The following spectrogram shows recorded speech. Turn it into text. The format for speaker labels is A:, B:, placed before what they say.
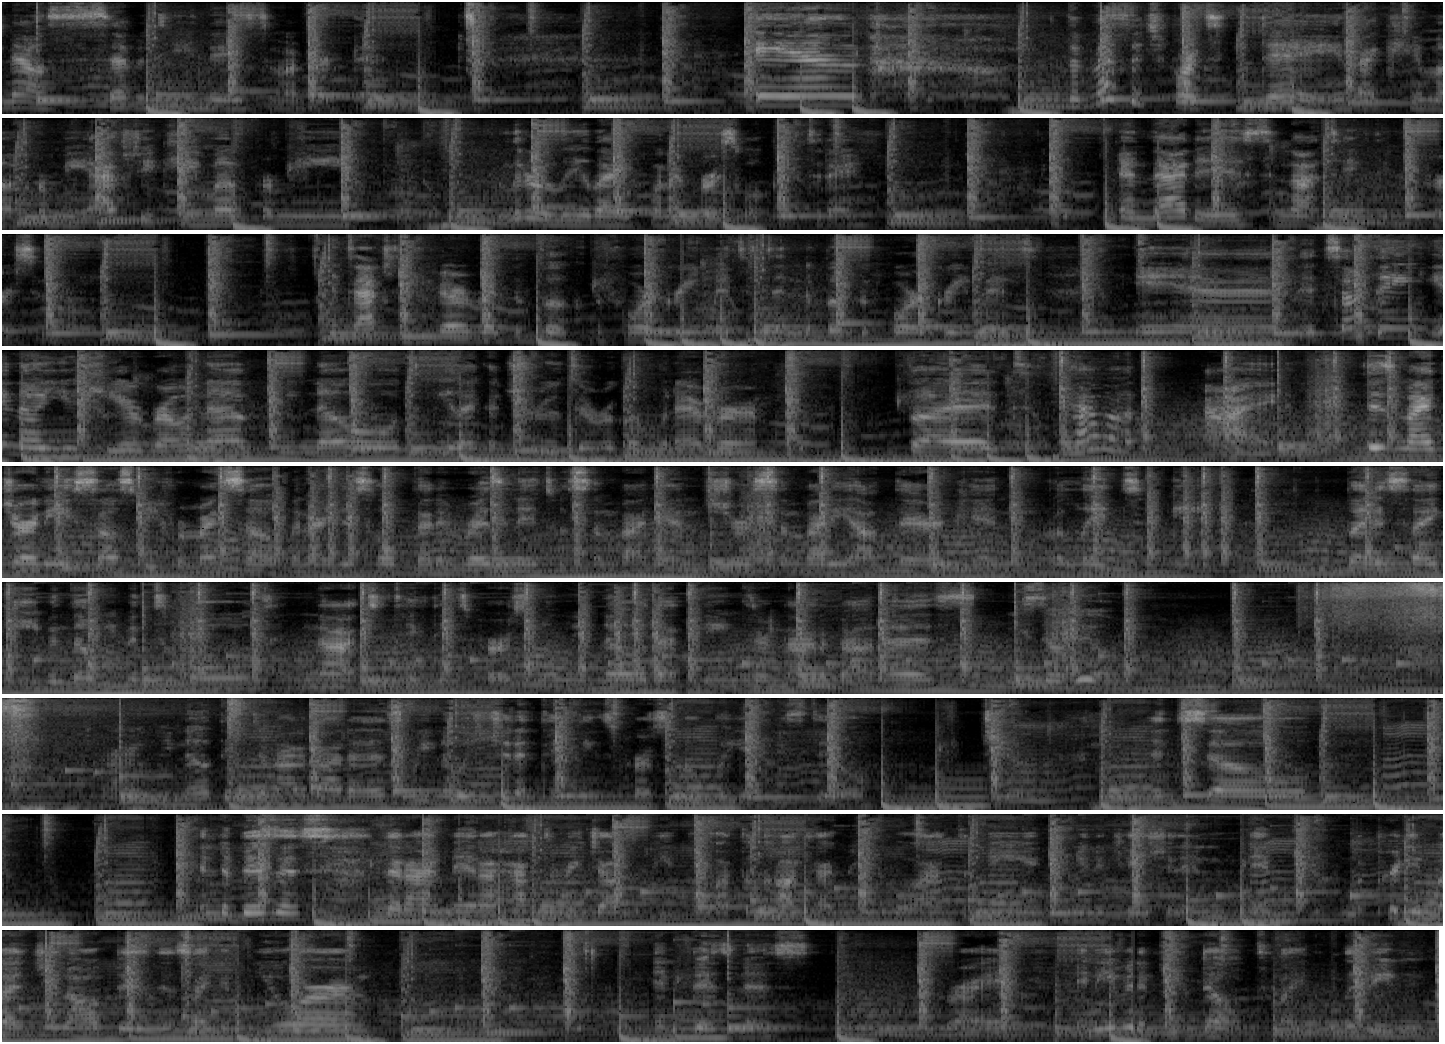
A: Now 17 days to my birthday. And the message for today that came up for me actually came up for me literally like when I first woke up today. And that is to not take things personally. It's actually, if you've ever read the book, The Four Agreements, it's in the book, The Four Agreements. And it's something, you know, you hear growing up, we know to be like a is my journey, so I'll speak for myself, and I just hope that it resonates with somebody. I'm sure somebody out there can relate to me. But it's like, even though we've been told not to take things personal, we know that things are not about us, we still do. Right? We know things are not about us, we know we shouldn't take things personal, but yet we still do. And so, in the business that I'm in, I have to reach out to people, I have to contact people, pretty much in all business. Like if you're in business, right, and even if you don't, like living,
